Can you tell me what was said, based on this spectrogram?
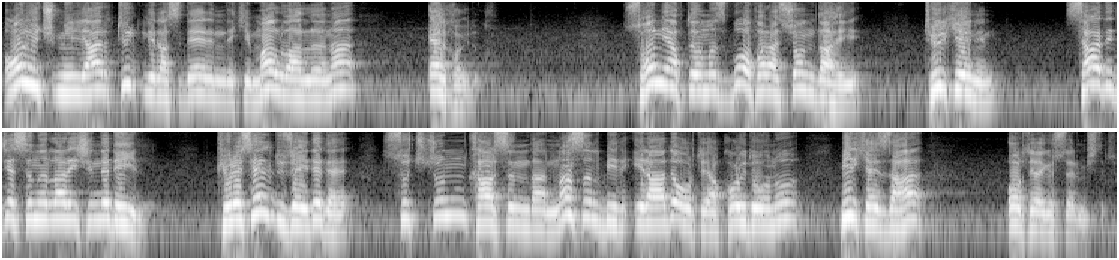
13 milyar Türk lirası değerindeki mal varlığına el koyduk. Son yaptığımız bu operasyon dahi Türkiye'nin sadece sınırları içinde değil, küresel düzeyde de suçun karşısında nasıl bir irade ortaya koyduğunu bir kez daha ortaya göstermiştir.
